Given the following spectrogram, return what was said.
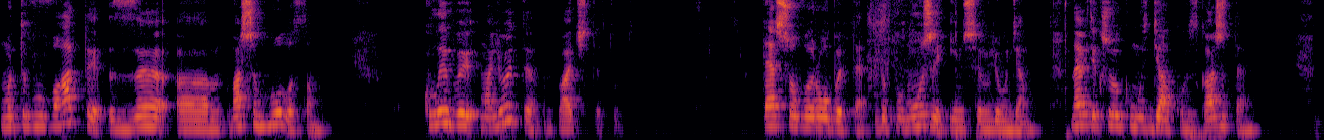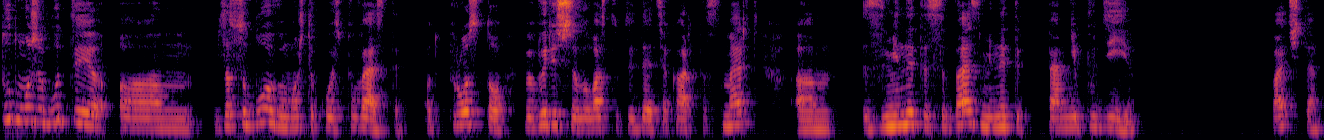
мотивувати з е, вашим голосом. Коли ви малюєте, бачите тут, те, що ви робите, допоможе іншим людям. Навіть якщо ви комусь дякую скажете, тут може бути ем, за собою ви можете когось повести. От просто ви вирішили, у вас тут йде ця карта смерть, змінити себе, змінити певні події. Бачите?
